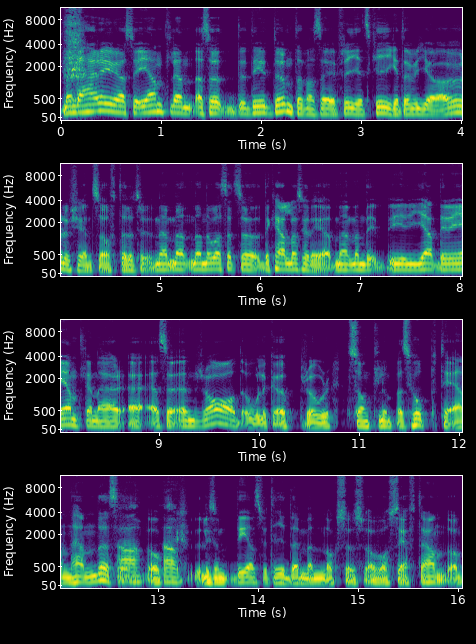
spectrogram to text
Men det här är ju alltså egentligen, alltså, det, det är dumt att man säger frihetskriget, det gör vi väl för inte så ofta, det men, men, men oavsett så, det kallas ju det. Men, men det, är ju- det egentligen är är alltså en rad olika uppror som klumpas ihop till en händelse. Ja, och ja. liksom dels vid tiden men också av oss i efterhand. Då.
